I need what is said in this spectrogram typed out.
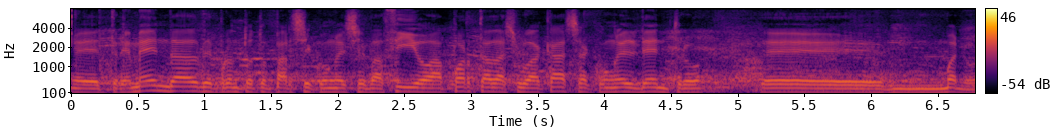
eh, tremenda, de pronto toparse con ese vacío a porta da súa casa, con el dentro, eh, bueno,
